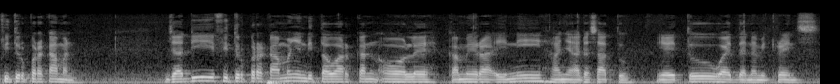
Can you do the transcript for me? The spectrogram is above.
fitur perekaman. Jadi fitur perekaman yang ditawarkan oleh kamera ini hanya ada satu, yaitu wide dynamic range.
